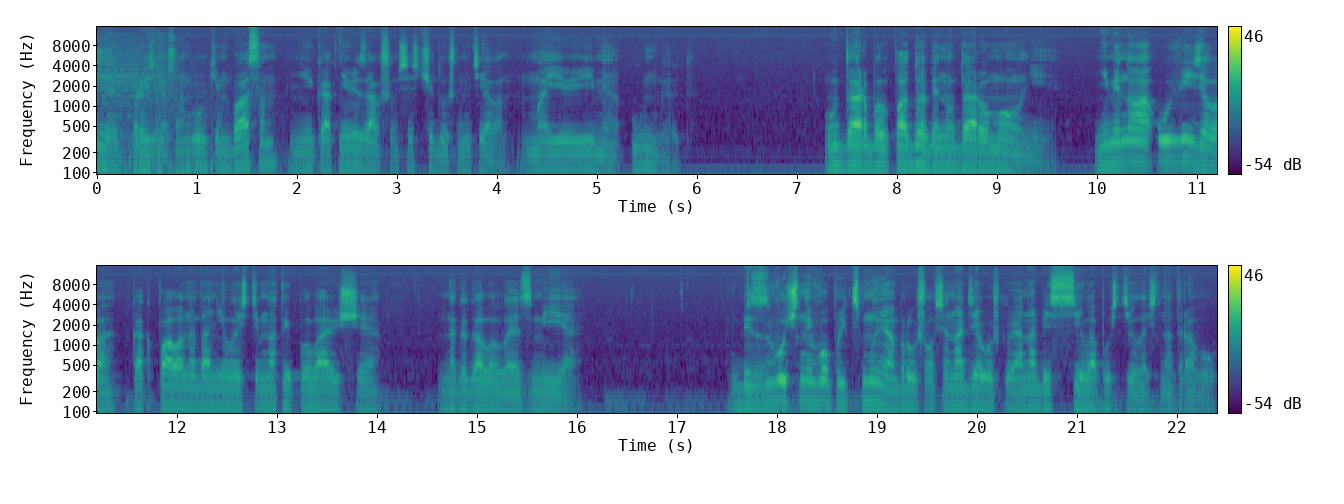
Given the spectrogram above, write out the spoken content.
«Нет», — произнес он гулким басом, никак не вязавшимся с чудушным телом. «Мое имя Унгат. Удар был подобен удару молнии. Неминоа увидела, как пала на Данила из темноты пылающая многоголовая змея. Беззвучный вопль тьмы обрушился на девушку, и она без сил опустилась на траву.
